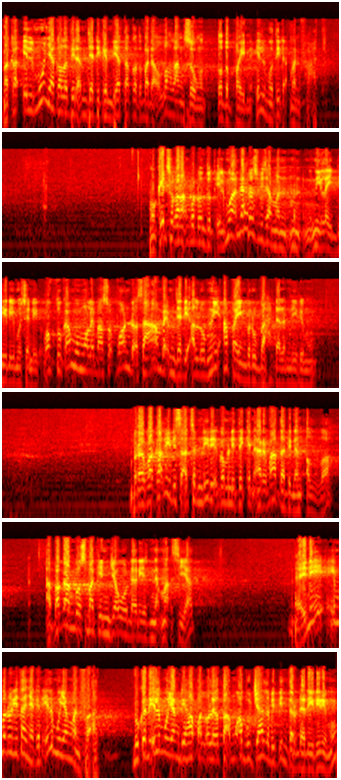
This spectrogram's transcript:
Maka ilmunya kalau tidak menjadikan dia takut kepada Allah langsung tutup poin. Ilmu tidak manfaat. Mungkin seorang penuntut ilmu Anda harus bisa menilai dirimu sendiri. Waktu kamu mulai masuk pondok sampai menjadi alumni, apa yang berubah dalam dirimu? Berapa kali di saat sendiri kau menitikin air mata dengan Allah, Apakah engkau semakin jauh dari maksiat? Nah ini, ini perlu ditanyakan ilmu yang manfaat. Bukan ilmu yang dihafal oleh otakmu Abu Jahal lebih pintar dari dirimu.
